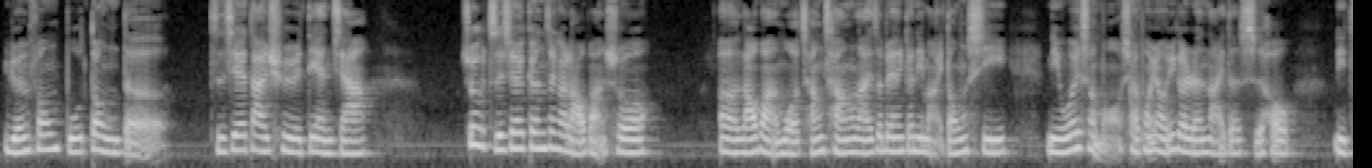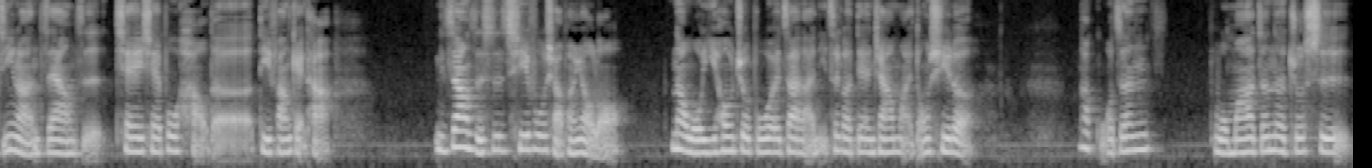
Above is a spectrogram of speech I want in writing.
原封不动的直接带去店家，就直接跟这个老板说：“呃，老板，我常常来这边跟你买东西，你为什么小朋友一个人来的时候，你竟然这样子切一些不好的地方给他？你这样子是欺负小朋友咯。那我以后就不会再来你这个店家买东西了。”那果真。我妈真的就是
